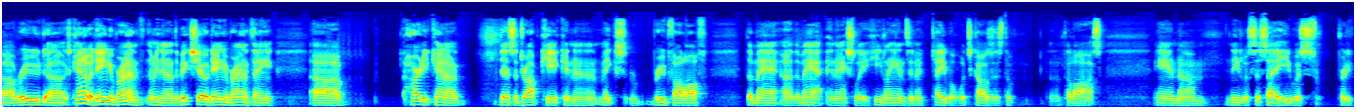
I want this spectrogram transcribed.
uh, Roode. it's kind of a Daniel Bryan. I mean, the Big Show Daniel Bryan thing. Hardy kind of does a drop kick and makes Roode fall off the mat. the mat, and actually he lands in a table, which causes the the loss. And um, needless to say, he was pretty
